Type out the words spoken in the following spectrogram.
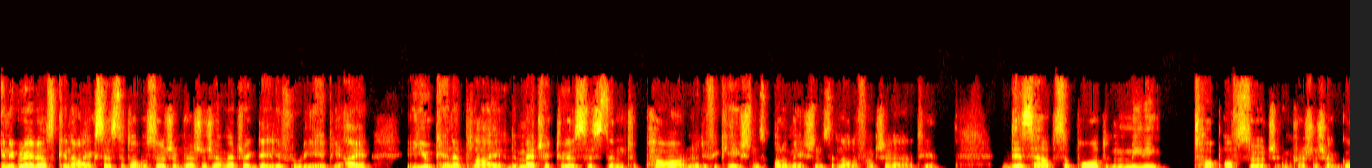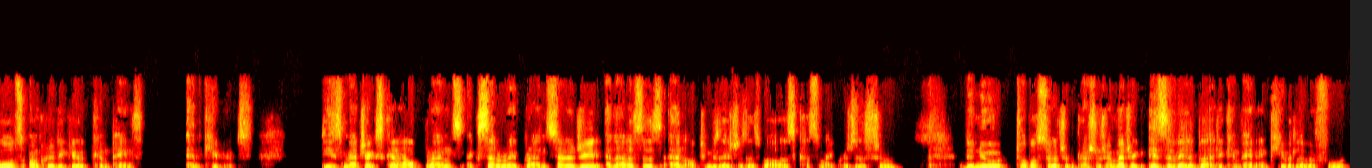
Integrators can now access the top of search impression share metric daily through the API. You can apply the metric to your system to power notifications, automations, and other functionality. This helps support meeting top of search impression share goals on critical campaigns and keywords. These metrics can help brands accelerate brand strategy, analysis, and optimizations as well as customer acquisition. The new top of search impression share metric is available at the campaign and keyword level through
